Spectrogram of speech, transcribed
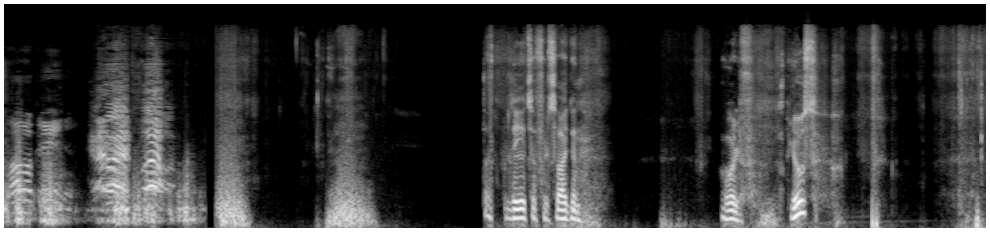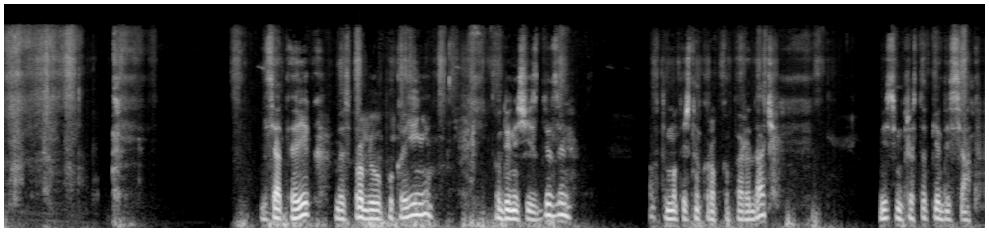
Слава Україні! Героям слава! Так, продається Volkswagen Golf Plus. Десятий рік, без пробігу по Україні. 1,6 дизель. Автоматична коробка передач. 8350.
